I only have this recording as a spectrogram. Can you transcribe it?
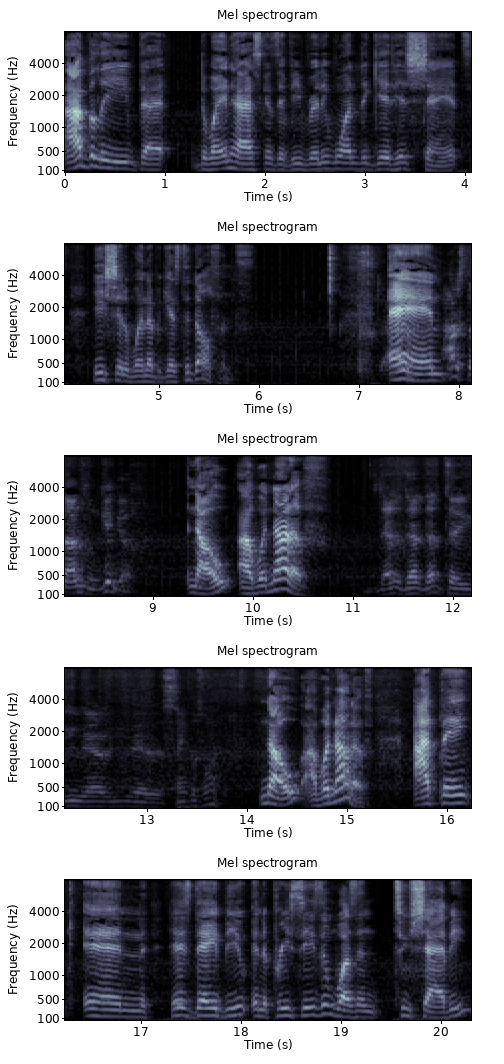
I believe that Dwayne Haskins, if he really wanted to get his chance, he should have went up against the Dolphins. And I'd have started from the get go. no, I would not have. That'll, that'll, that'll tell you uh, you got, you a sink or. No, I would not have. I think in his debut in the preseason wasn't too shabby,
